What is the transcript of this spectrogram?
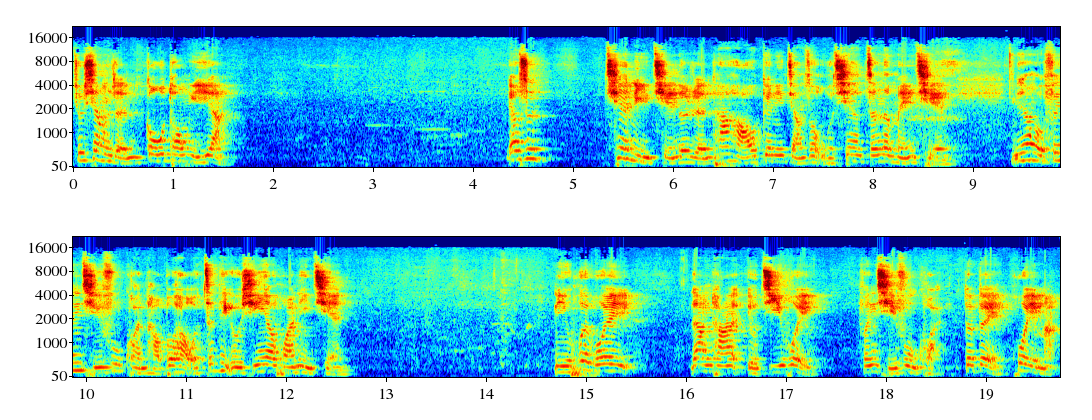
就像人沟通一样。要是欠你钱的人，他好好跟你讲说，我现在真的没钱，你让我分期付款好不好？我真的有心要还你钱，你会不会？让他有机会分期付款，对不对？会嘛？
